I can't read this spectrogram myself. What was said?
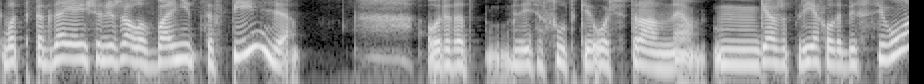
вот когда я еще лежала в больнице в Пензе, вот этот, эти сутки очень странные, я же приехала без всего,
